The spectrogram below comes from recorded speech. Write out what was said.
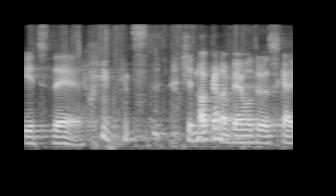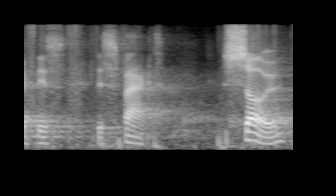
It's there. you're not going to be able to escape this, this fact. So,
